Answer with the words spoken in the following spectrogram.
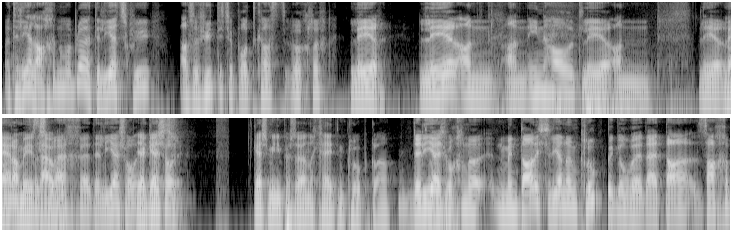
Und Der Lia lacht nur blöd. Der Lia hat das Gefühl, also heute ist der Podcast wirklich leer. Leer an, an Inhalt, leer an. Leer, Leer an mir selber. Versprechen. Der Lia schon. Ja, Lia, ist gestern- schon meine Persönlichkeit im Club klar. der Lia ist So. wirklich noch. Mental ist der Lia noch im Club. Ich glaube, der hat da Sachen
